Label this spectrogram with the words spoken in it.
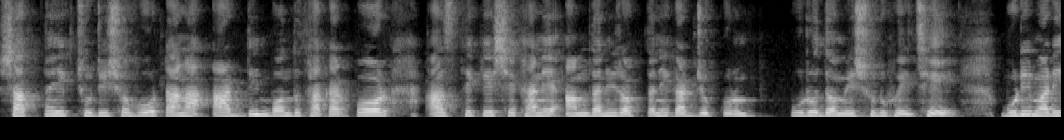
সাপ্তাহিক ছুটিসহ টানা আট দিন বন্ধ থাকার পর আজ থেকে সেখানে আমদানি রপ্তানি কার্যক্রম পুরোদমে শুরু হয়েছে। বুড়িমারি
